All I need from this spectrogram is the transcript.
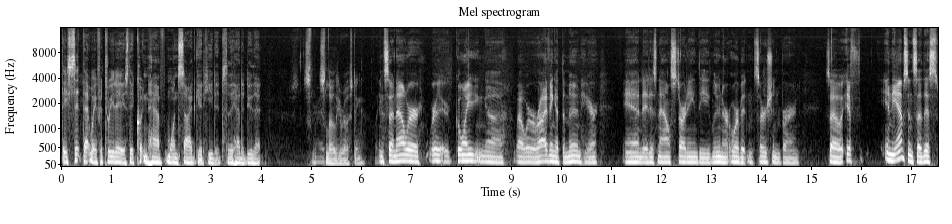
They sit that way for three days. They couldn't have one side get heated, so they had to do that. S- Right. Slowly roasting. Like And so now we're we're going uh, well. We're arriving at the moon here, and it is now starting the lunar orbit insertion burn. So if in the absence of this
